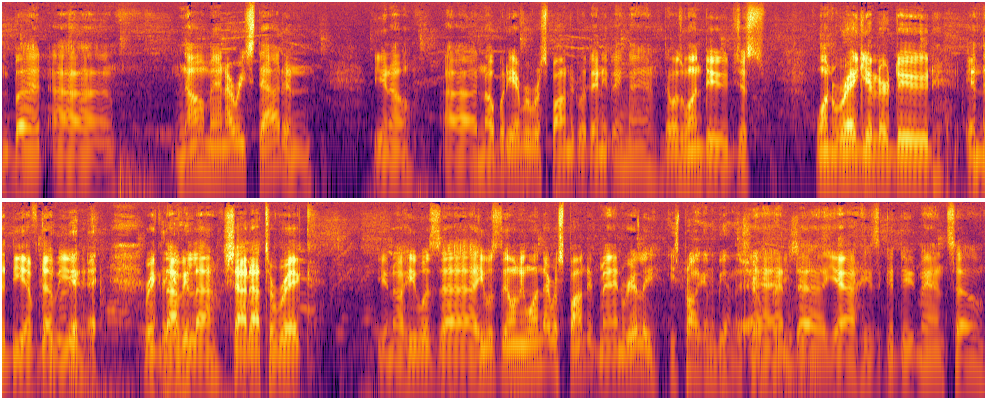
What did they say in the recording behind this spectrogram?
But uh, no, man, I reached out and you know, uh, nobody ever responded with anything, man. There was one dude, just one regular dude in the DFW, Rick Davila. Shout out to Rick. You know, he was uh, he was the only one that responded, man. Really he's probably going to be on the show. and uh, yeah, he's a good dude, man. So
